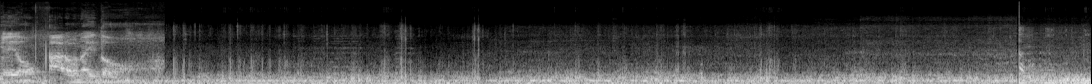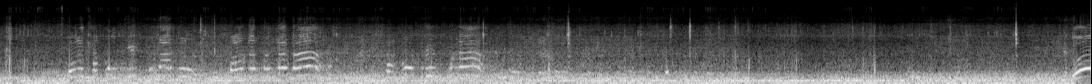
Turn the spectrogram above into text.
ngayong araw na ito. Na na? Sakopin mo na! Go!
